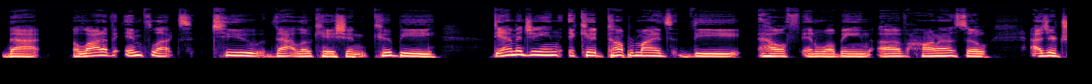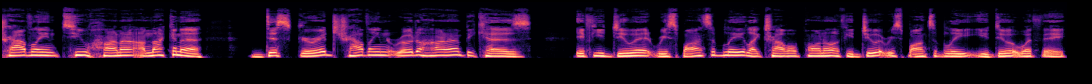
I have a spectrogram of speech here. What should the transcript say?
that a lot of influx to that location could be damaging. It could compromise the health and well-being of Hana. So as you're traveling to Hana, I'm not going to discourage traveling road to Hana because if you do it responsibly, like travel Pono, if you do it responsibly, you do it with a,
